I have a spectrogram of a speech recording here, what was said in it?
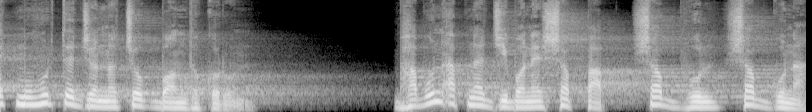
এক মুহূর্তের জন্য চোখ বন্ধ করুন। ভাবুন আপনার জীবনের সব পাপ, সব ভুল, সব গুণা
